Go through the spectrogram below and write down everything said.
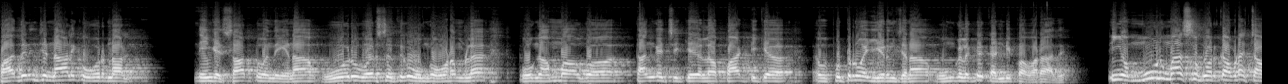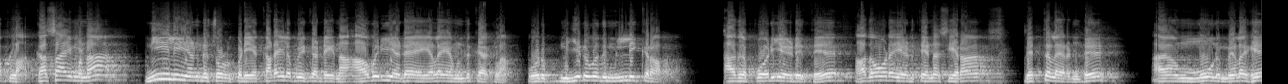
பதினஞ்சு நாளைக்கு ஒரு நாள் நீங்கள் சாப்பிட்டு வந்தீங்கன்னா ஒரு வருஷத்துக்கு உங்கள் உடம்புல உங்கள் அம்மாவுக்கோ தங்கச்சிக்கோ இல்லை பாட்டிக்கோ புற்றுநோய் இருந்துச்சுன்னா உங்களுக்கு கண்டிப்பாக வராது. நீங்கள் மூணு மாதத்துக்கு ஒருக்கா கூட சாப்பிடலாம். கஷாயம்னா நீலி என்று சொல்லக்கூடிய கடையில் போய் கேட்டீங்கன்னா அவரி இலையை வந்து கேட்கலாம். ஒரு இருபது மில்லிகிராம் அதில் பொடியை எடுத்து அதோட எடுத்து என்ன செய்கிறான் வெத்தலை ரெண்டு மூணு மிளகு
